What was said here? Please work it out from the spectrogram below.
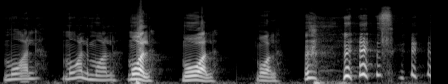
mål, mål, mål, mål, mål, mål.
